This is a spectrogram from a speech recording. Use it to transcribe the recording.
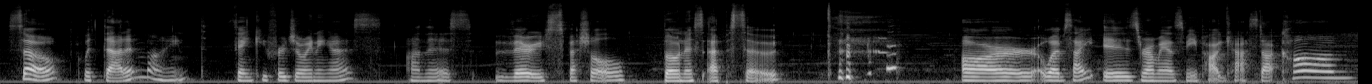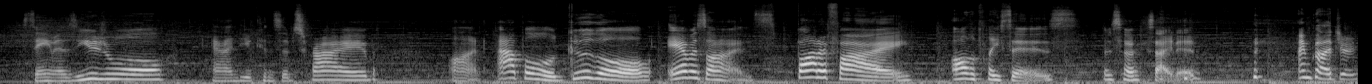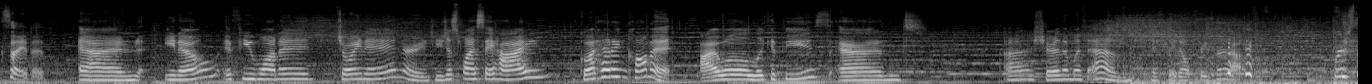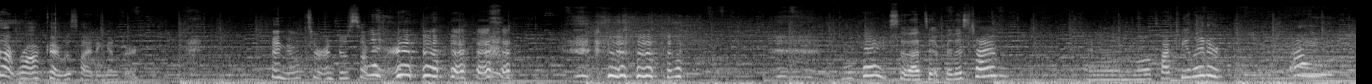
so with that in mind thank you for joining us on this very special bonus episode Our website is romancemepodcast.com, same as usual, and you can subscribe on Apple, Google, Amazon, Spotify, all the places. I'm so excited. I'm glad you're excited. And, you know, if you want to join in or you just want to say hi, go ahead and comment. I will look at these and uh, share them with M if they don't freak her out. Where's that rock I was hiding under? I know it's around here somewhere. okay, so that's it for this time. And we'll talk to you later. Bye.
